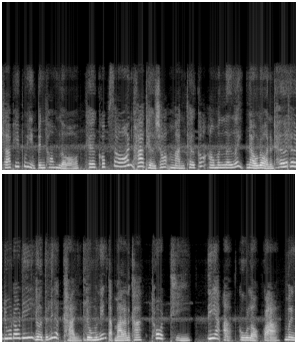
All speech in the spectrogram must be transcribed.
ครับพี่ผู้หญิงเป็นทอมหรอ เธอคบซ้อน ถ้าเธอชอบมันเธอก็เอามันเลยเดาหรอนะเธอเธอดูเราดิเธอจะเลือกใครดูมันนิ่งกลับมาแล้วนะคะ โทษทีเตี้ยอะกูหลอกกว่ามึง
